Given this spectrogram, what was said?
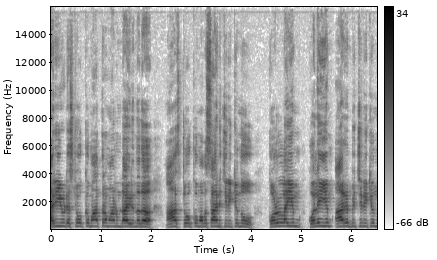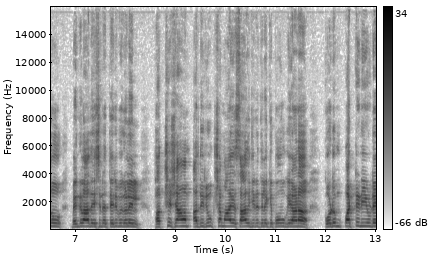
അരിയുടെ സ്റ്റോക്ക് മാത്രമാണ് ഉണ്ടായിരുന്നത്. ആ സ്റ്റോക്കും അവസാനിച്ചിരിക്കുന്നു. കൊള്ളയും കൊലയും ആരംഭിച്ചിരിക്കുന്നു. ബംഗ്ലാദേശിന്റെ തെരുവുകളിൽ ഭക്ഷ്യക്ഷാമം അതിരൂക്ഷമായ സാഹചര്യത്തിലേക്ക് പോവുകയാണ്. കൊടും പട്ടിണിയുടെ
